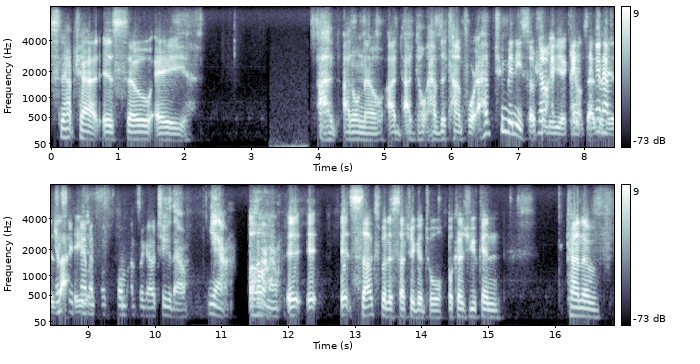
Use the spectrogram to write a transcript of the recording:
Snapchat is so a. I, I don't know. I, I don't have the time for it. I have too many social No, I- media I, accounts I as it is. I hate Instagram it. four months ago too, though. Yeah, I Oh, don't uh-huh. know. It, it it sucks, but it's such a good tool because you can kind of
